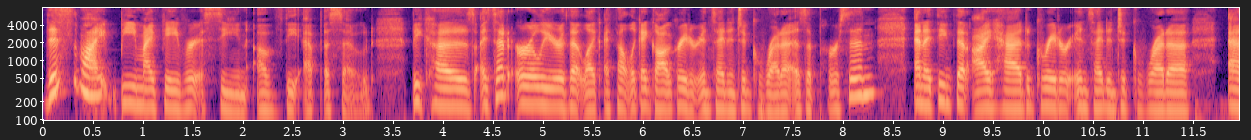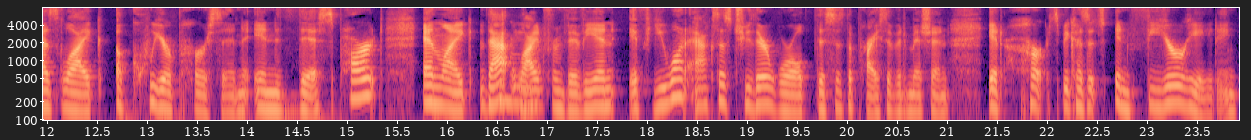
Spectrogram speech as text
This might be my favorite scene of the episode because I said earlier that like I felt like I got greater insight into Greta as a person and I think that I had greater insight into Greta as like a queer person in this part and like that mm-hmm. line from Vivian if you want access to their world this is the price of admission it hurts because it's infuriating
